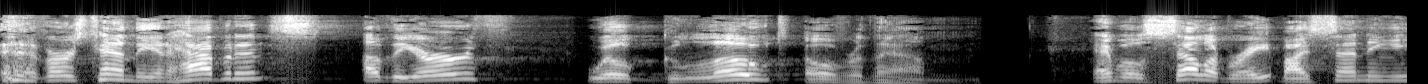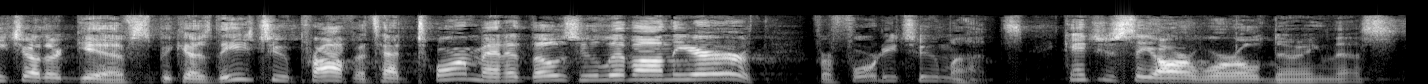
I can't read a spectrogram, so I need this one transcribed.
Verse 10 The inhabitants of the earth will gloat over them and will celebrate by sending each other gifts because these two prophets had tormented those who live on the earth for 42 months. Can't you see our world doing this?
